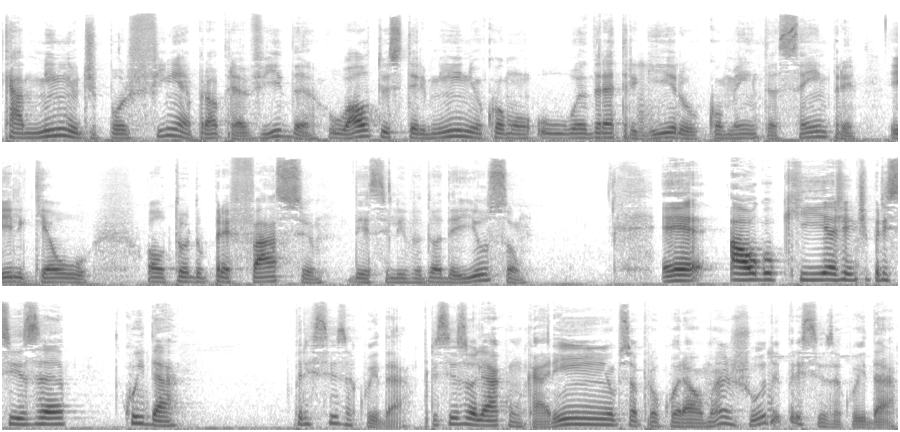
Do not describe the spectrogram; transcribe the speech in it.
caminho de por fim à própria vida, o autoextermínio, como o André Trigueiro comenta sempre, ele que é o, o autor do prefácio desse livro do Adeilson, é algo que a gente precisa cuidar. Precisa cuidar. Precisa olhar com carinho, precisa procurar uma ajuda e precisa cuidar.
